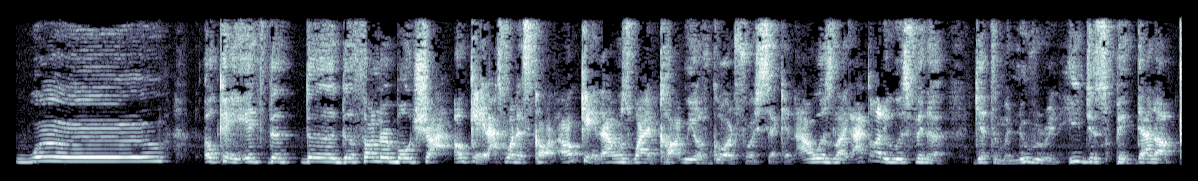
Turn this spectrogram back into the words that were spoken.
whoa. Okay, it's the, the the thunderbolt shot. Okay, that's what it's called. Okay, that was why it caught me off guard for a second. I was like, I thought he was finna get to maneuvering. He just picked that up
